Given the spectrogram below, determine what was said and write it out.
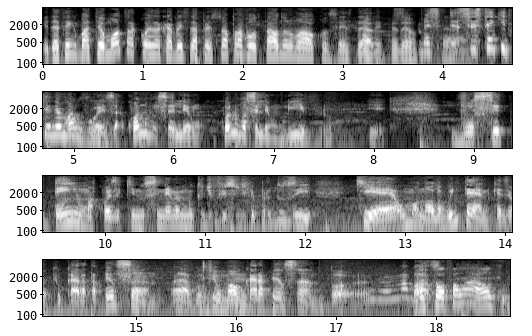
e daí tem que bater uma outra coisa na cabeça da pessoa pra voltar ao normal a consciência dela, entendeu? Mas eh, vocês têm que entender uma Igualzinho. coisa. Quando você lê um, quando você lê um livro, você tem uma coisa que no cinema é muito difícil de reproduzir, que é o monólogo interno, quer dizer, o que o cara tá pensando. Ah, vou filmar o cara pensando. Pô, é uma É bosta. só falar alto.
